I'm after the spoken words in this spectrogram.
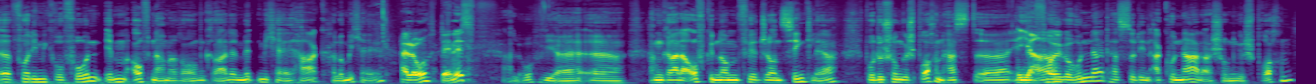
äh, vor dem Mikrofon im Aufnahmeraum gerade mit Michael Haag. Hallo Michael. Hallo Dennis. Hallo. Wir äh, haben gerade aufgenommen für John Sinclair, wo du schon gesprochen hast. Äh, in ja. der Folge 100 hast du den Akonada schon gesprochen.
